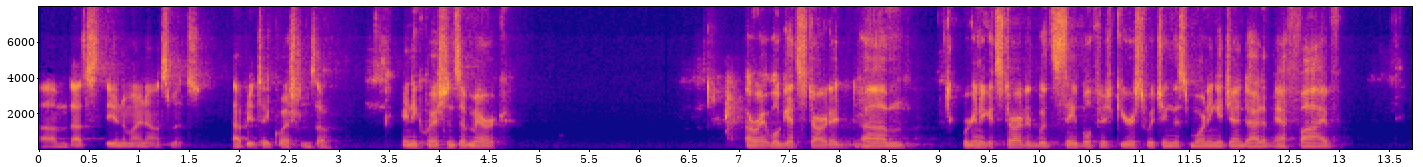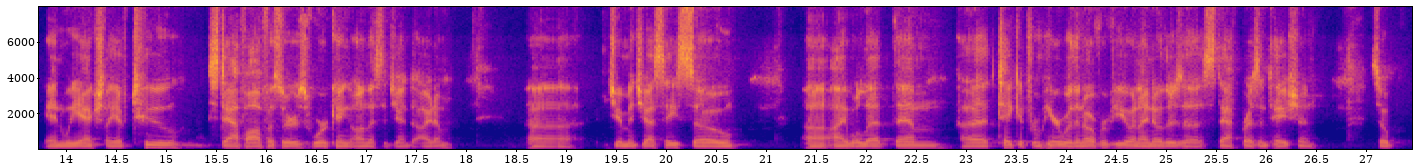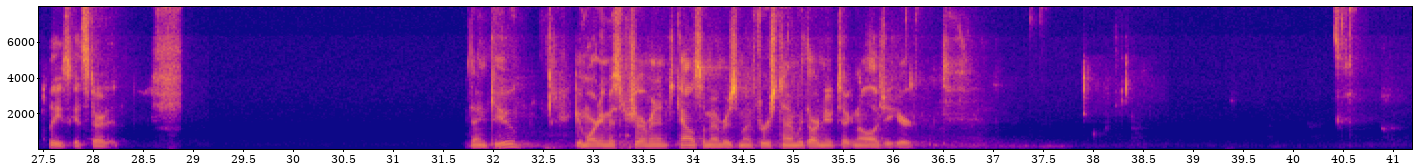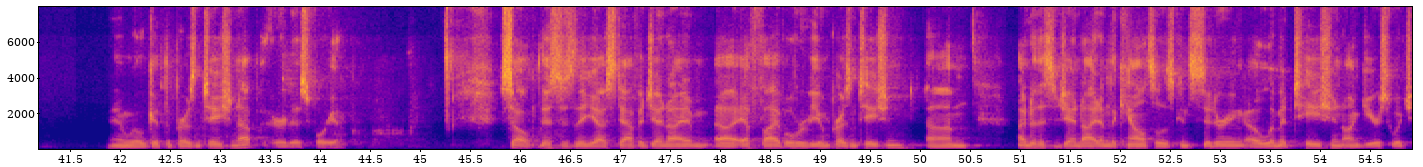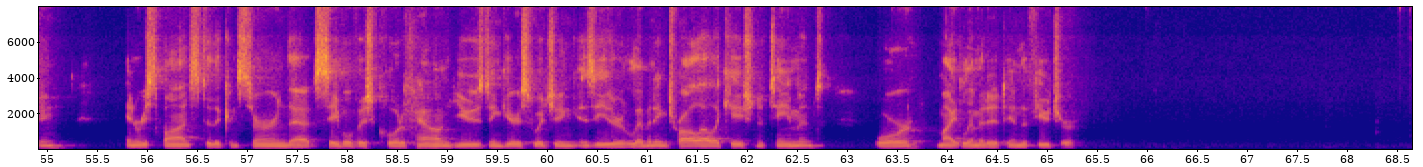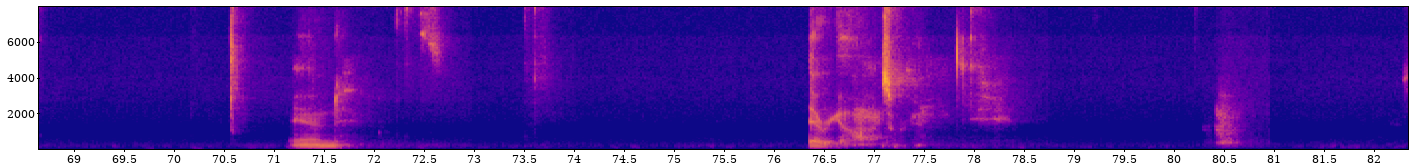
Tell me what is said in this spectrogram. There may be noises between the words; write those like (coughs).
um, that's the end of my announcements. Happy to take questions though. Any questions of Merrick? All right, we'll get started. Um, we're going to get started with Sablefish gear switching this morning, agenda item F5. And we actually have two staff officers working on this agenda item, uh, Jim and Jesse. So uh, I will let them uh, take it from here with an overview. And I know there's a staff presentation. So please get started. Thank you. Good morning, Mr. Chairman and council members. My first time with our new technology here. And we'll get the presentation up. There it is for you. So this is the uh, staff agenda item uh, F5 overview and presentation. Um, under this agenda item, the council is considering a limitation on gear switching in response to the concern that sablefish quota pound used in gear switching is either limiting trawl allocation attainment or might limit it in the future. And there we go. It's working.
